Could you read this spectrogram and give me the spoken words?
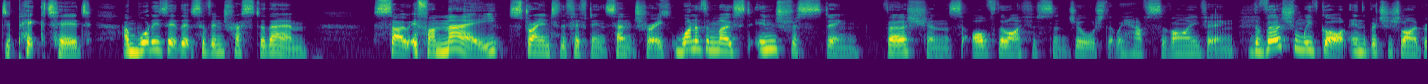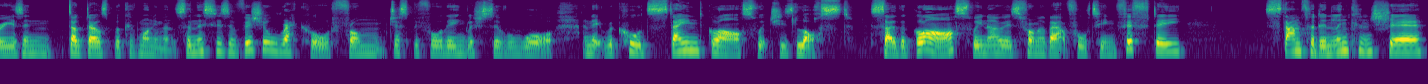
depicted, and what is it that's of interest to them? So, if I may stray into the 15th century, one of the most interesting versions of the life of St George that we have surviving. The version we've got in the British Library is in Dugdale's Book of Monuments, and this is a visual record from just before the English Civil War, and it records stained glass which is lost. So the glass we know is from about 1450, Stamford in Lincolnshire.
